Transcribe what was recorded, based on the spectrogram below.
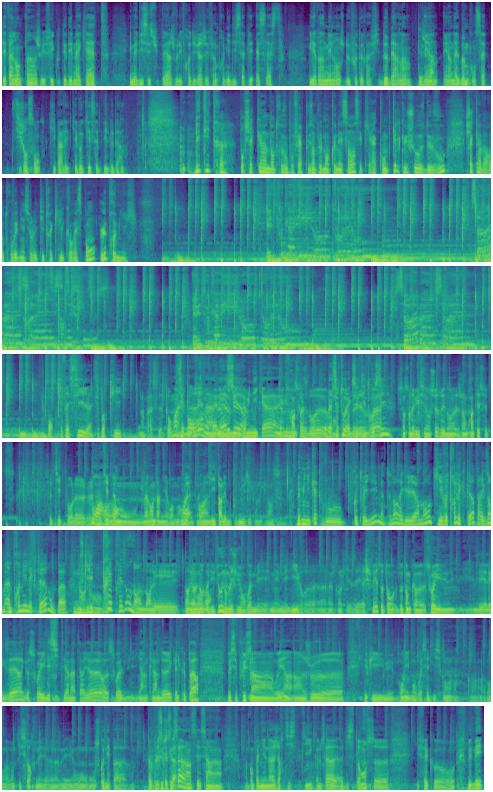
des Valentins. Je lui ai fait écouter des maquettes. Il m'a dit c'est super, je veux les produire. J'ai fait un premier disque s'appelait S-Lest, où il y avait un mélange de photographies de Berlin et un, et un album concept, six chansons qui parlaient, qui évoquaient cette ville de Berlin. Des titres pour chacun d'entre vous pour faire plus amplement connaissance et qui racontent quelque chose de vous. Chacun va retrouver bien sûr le titre qui lui correspond. Le premier. Et toute la ville autour de nous toute la ville autour de nous serait belle, serait. Bon, c'est facile. C'est pour qui? Ah bah, être pour moi. C'est pour vous, hein, bah, bien Domi- sûr. Dominica et Dominica. Françoise Breu. Ah bah, surtout avec ce titre voix. aussi. Chanson de la ville silencieuse, oui, dont j'ai emprunté ce, ce titre pour le, Pour le titre roman. de mon avant-dernier roman, Ouais, pour un- qui parlait beaucoup de musique en l'occurrence. Dominica, que vous côtoyez maintenant régulièrement, qui est votre lecteur, par exemple, un premier lecteur ou pas? Non, Parce qu'il est très présent dans, dans les dans les Non, romans. non, pas du tout. Non, mais je lui envoie mes, mes, mes livres euh, quand je les ai achevés. D'autant, que soit il, il est à l'exergue, soit il est cité à l'intérieur, euh, soit il y a un clin d'œil quelque part. Mais c'est plus un, oui, un, un jeu. euh, et puis, bon, il m'envoie ses disques quand, quand- avant, avant qu'ils sortent, mais, euh, mais on, on se connaît pas Pas plus, que, ça. hein. C'est, un, un compagnonnage artistique comme ça à distance euh, qui fait que. Mais, mais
